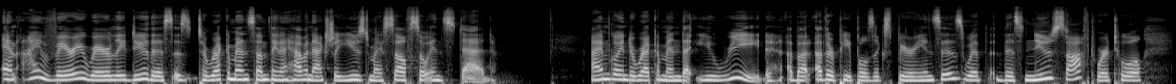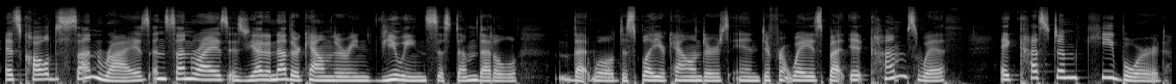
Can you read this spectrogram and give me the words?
and I very rarely do this is to recommend something I haven't actually used myself. So instead, I'm going to recommend that you read about other people's experiences with this new software tool. It's called Sunrise, and Sunrise is yet another calendaring viewing system that'll that will display your calendars in different ways, but it comes with a custom keyboard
